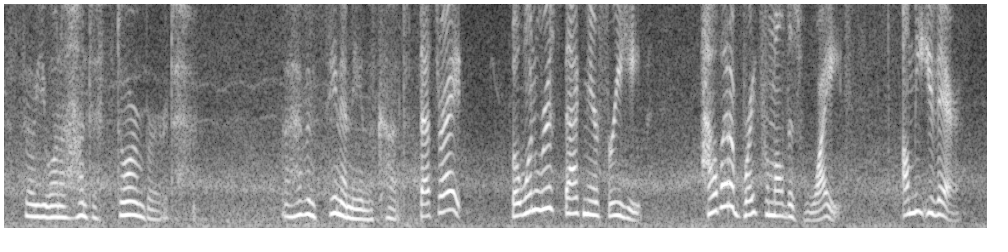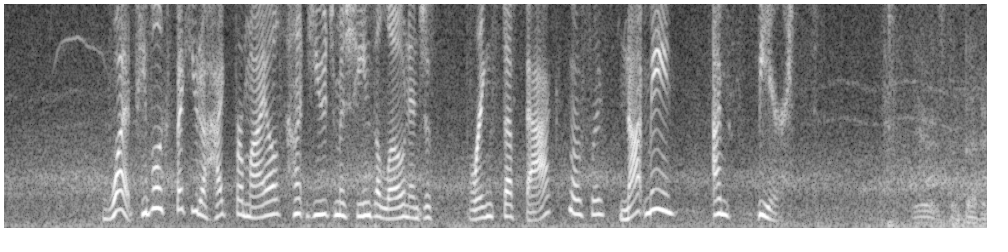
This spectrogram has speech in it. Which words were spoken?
So you want to hunt a stormbird? I haven't seen any in the cut. That's right. But one roosts back near Freeheap. How about a break from all this white? I'll meet you there. What? People expect you to hike for miles, hunt huge machines alone, and just bring stuff back? Mostly. Not me. I'm fierce. Here's to better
